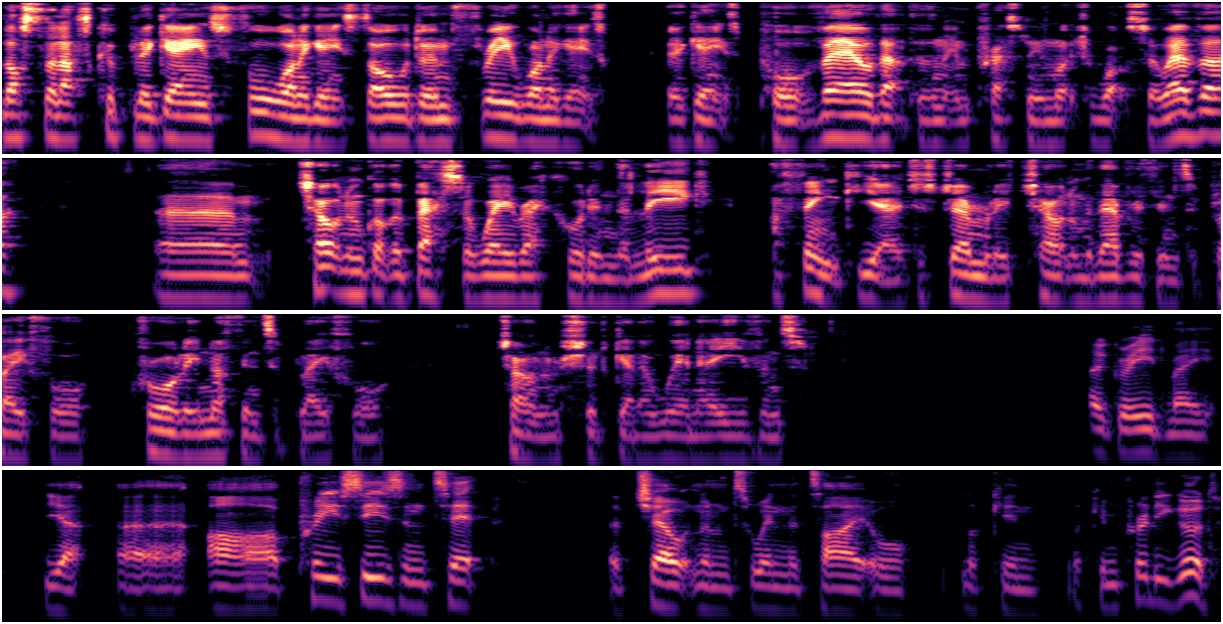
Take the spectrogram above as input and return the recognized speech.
lost the last couple of games 4 1 against Oldham, 3 1 against against Port Vale. That doesn't impress me much whatsoever. Um, Cheltenham got the best away record in the league. I think, yeah, just generally Cheltenham with everything to play for. Crawley, nothing to play for. Cheltenham should get a win at evens. Agreed, mate. Yeah, uh, our pre-season tip of Cheltenham to win the title looking looking pretty good.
